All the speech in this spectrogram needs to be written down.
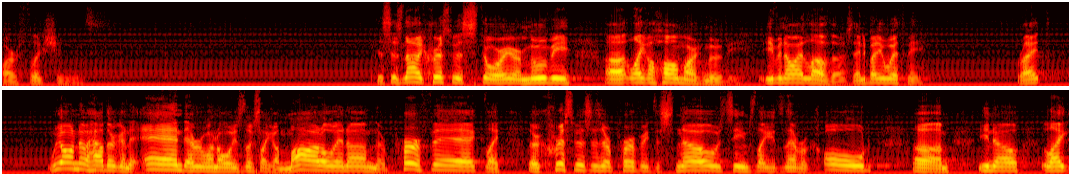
our afflictions. This is not a Christmas story or movie uh, like a Hallmark movie, even though I love those. Anybody with me? Right? We all know how they're going to end. Everyone always looks like a model in them. They're perfect. Like their Christmases are perfect. The snow seems like it's never cold. Um, you know, like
